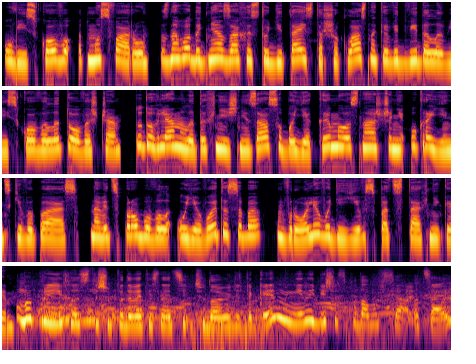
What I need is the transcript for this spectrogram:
у військову атмосферу. З нагоди дня захисту дітей старшокласники відвідали військове литовище. Тут оглянули технічні засоби, якими оснащені українські ВПС. Навіть спробували уявити себе в ролі водіїв спецтехніки. Ми приїхали сюди, щоб подивитись на ці чудові літаки. Мені найбільше сподобався оцей.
